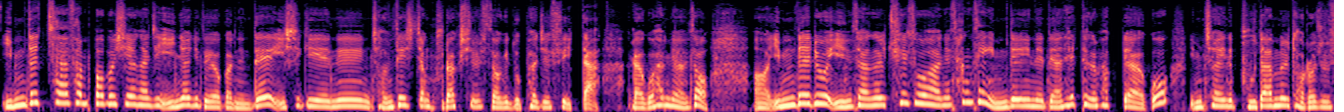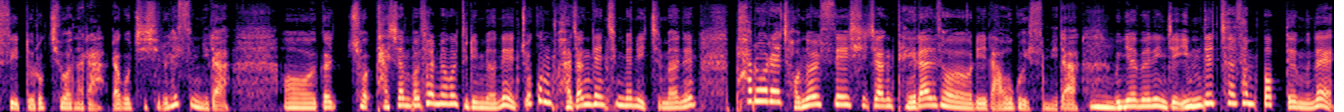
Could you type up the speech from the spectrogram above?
임대차 3법을 시행한 지 2년이 되어 가는데 이 시기에는 전세 시장 불확실성이 높아질 수 있다라고 하면서 어, 임대료 인상을 최소화하는 상생 임대인에 대한 혜택을 확대하고 임차인의 부담을 덜어줄 수 있도록 지원하라라고 지시를 했습니다. 어, 그러니까 저 다시 한번 설명을 드리면은 조금 과장된 측면이 있지만은 8월에 전월세 시장 대란설이 나오고 있습니다. 음. 왜냐하면 이제 임대차 3법 때문에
